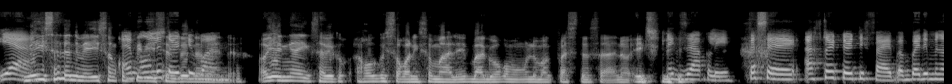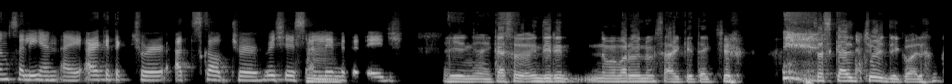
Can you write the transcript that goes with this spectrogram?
Yeah. May isa na, may isang competition doon 31. naman. O yun nga, sabi ko, ako gusto ko rin sumali bago ako lumagpas na sa ano, age limit. Exactly. Kasi after 35, ang pwede mo nang salihan ay architecture at sculpture, which is Mm. unlimited age. Ayun nga eh. Kaso hindi rin naman marunong sa architecture. sa sculpture, di ko alam.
